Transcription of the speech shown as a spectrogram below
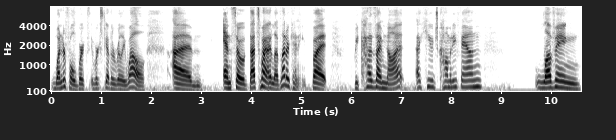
wonderful. works It works together really well, um, and so that's why I love Letterkenny. But because I'm not a huge comedy fan, loving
